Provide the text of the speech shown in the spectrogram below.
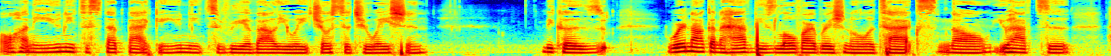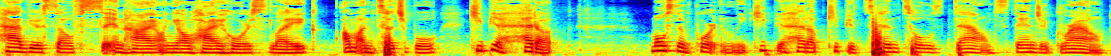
Oh, honey, you need to step back and you need to reevaluate your situation because we're not going to have these low vibrational attacks. No, you have to have yourself sitting high on your high horse, like, I'm untouchable. Keep your head up. Most importantly, keep your head up, keep your 10 toes down, stand your ground.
